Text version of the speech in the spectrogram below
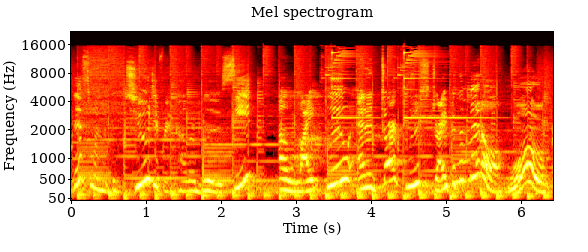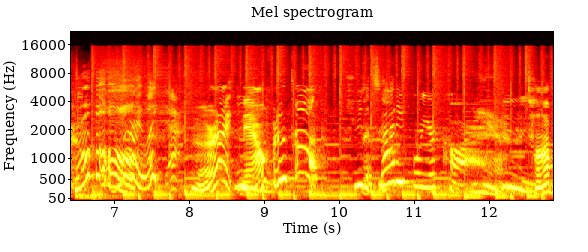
this one with the two different color blues. See? A light blue and a dark blue stripe in the middle. Whoa, cool! I like that. All right, now for the top. Choose Let's a body for your car. Yeah, Hmm. top,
